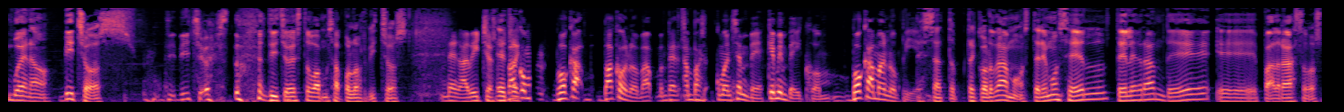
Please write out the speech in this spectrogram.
bueno, bichos. Dicho esto. Dicho esto, vamos a por los bichos. Vinga, bitxos. És Va com, boca, boca o no? Va, amb- comencem bé. Kevin Bacon. Boca, mano, pie. Exacto. Recordamos, tenemos el Telegram de eh, Padrazos.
